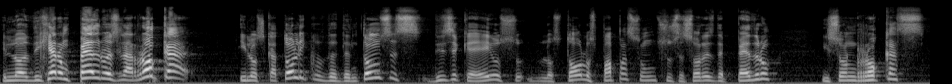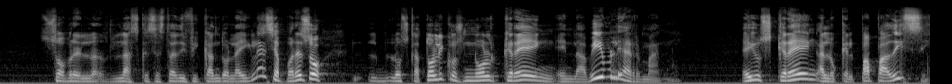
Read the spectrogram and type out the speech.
y lo dijeron, Pedro es la roca. Y los católicos desde entonces dice que ellos, los, todos los papas son sucesores de Pedro y son rocas sobre las que se está edificando la iglesia. Por eso los católicos no creen en la Biblia, hermano. Ellos creen a lo que el Papa dice.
